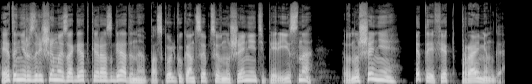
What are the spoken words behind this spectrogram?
Эта неразрешимая загадка разгадана, поскольку концепция внушения теперь ясна. Внушение это эффект прайминга,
